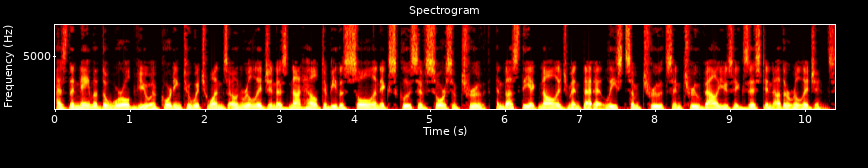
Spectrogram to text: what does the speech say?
as the name of the worldview according to which one's own religion is not held to be the sole and exclusive source of truth, and thus the acknowledgement that at least some truths and true values exist in other religions.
